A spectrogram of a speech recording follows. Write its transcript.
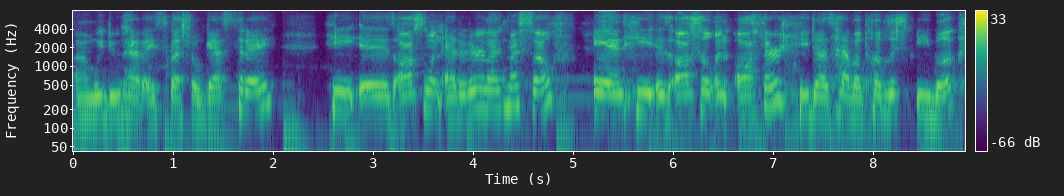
Um, we do have a special guest today. He is also an editor like myself, and he is also an author. He does have a published ebook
